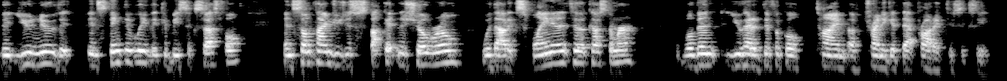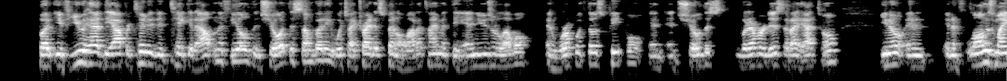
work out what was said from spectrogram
that you knew that instinctively that could be successful, and sometimes you just stuck it in the showroom without explaining it to a customer, well, then you had a difficult time of trying to get that product to succeed. But if you had the opportunity to take it out in the field and show it to somebody, which I try to spend a lot of time at the end user level and work with those people and, and show this whatever it is that I had to them, you know, and and as long as my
